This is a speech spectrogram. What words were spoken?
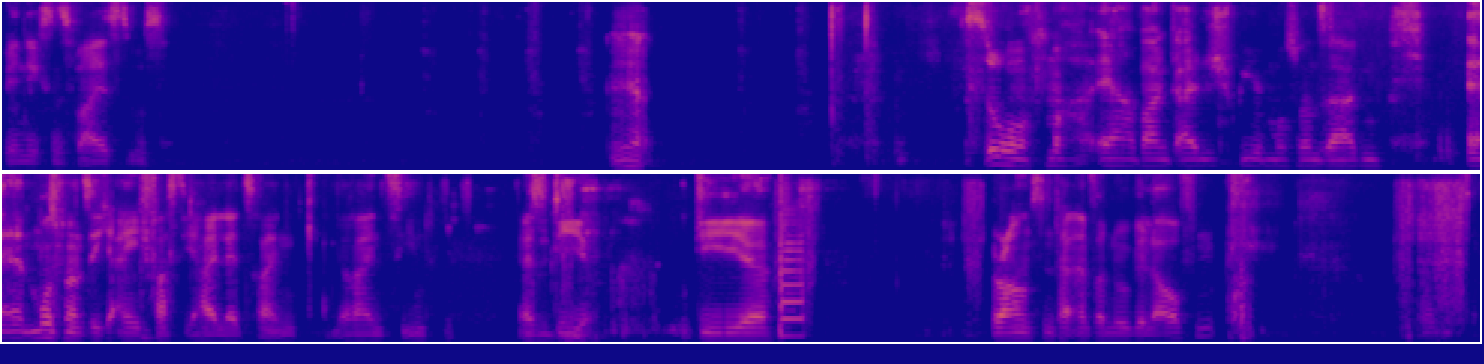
Wenigstens weißt du es. Ja. So, ja, war ein geiles Spiel, muss man sagen. Äh, muss man sich eigentlich fast die Highlights rein, reinziehen. Also die, die äh, Browns sind halt einfach nur gelaufen. Und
